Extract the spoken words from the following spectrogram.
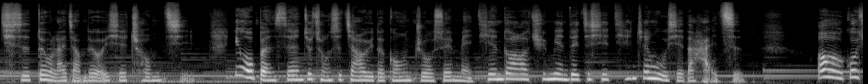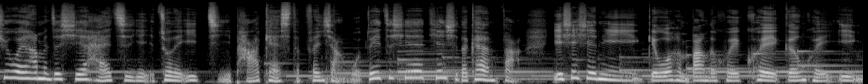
其实对我来讲都有一些冲击。因为我本身就从事教育的工作，所以每天都要去面对这些天真无邪的孩子。哦，过去为他们这些孩子也做了一集 podcast 分享我对这些天使的看法，也谢谢你给我很棒的回馈跟回应。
